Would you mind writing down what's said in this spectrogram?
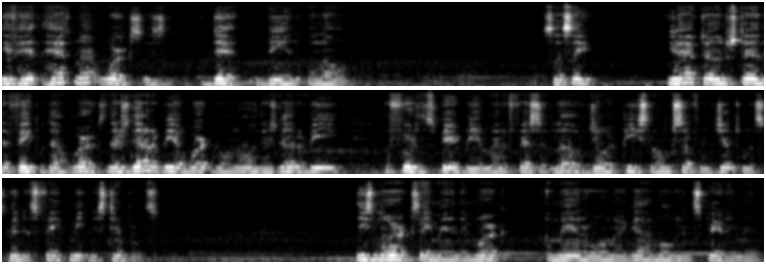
if it hath not works, is dead, being alone. So see, you have to understand that faith without works, there's got to be a work going on. There's got to be the fruit of the Spirit being manifested love, joy, peace, long suffering, gentleness, goodness, faith, meekness, temperance. These marks, amen, they mark a man or woman of God moving in the Spirit, amen.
